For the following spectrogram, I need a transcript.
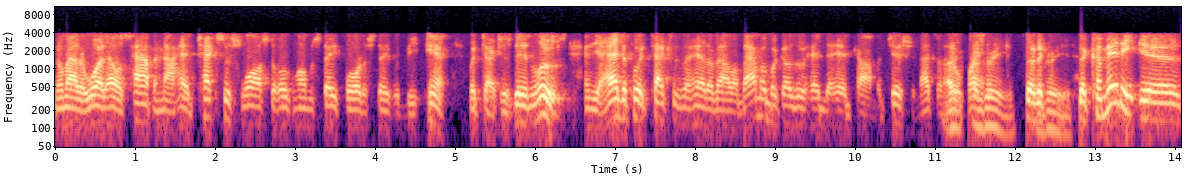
no matter what else happened. Now, had Texas lost to Oklahoma State, Florida State would be in, but Texas didn't lose, and you had to put Texas ahead of Alabama because of head-to-head competition. That's a no-brainer. Agreed. So the Agreed. the committee is,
